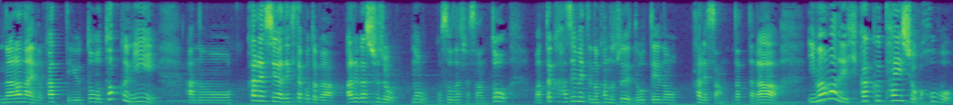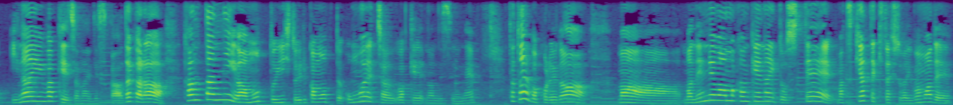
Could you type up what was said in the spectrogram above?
ならないのかっていうと特にあの彼氏ができたことがあるが処女のご相談者さんと全く初めての彼女で童貞の彼さんだったら今まで比較対象がほぼいないわけじゃないですか。だから簡単にあもっといい人いるかもって思えちゃうわけなんですよね。例えばこれがまあ、まあ年齢はあんま関係ないとして、まあ、付き合ってきた人が今まで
